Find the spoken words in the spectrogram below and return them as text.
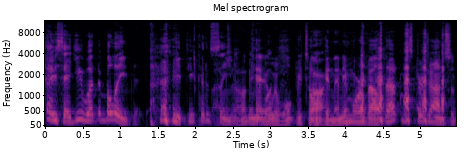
they said you wouldn't have believed it if you could have seen it. Okay, Anyway. we won't be right. talking any more about that, Mr. Johnson.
